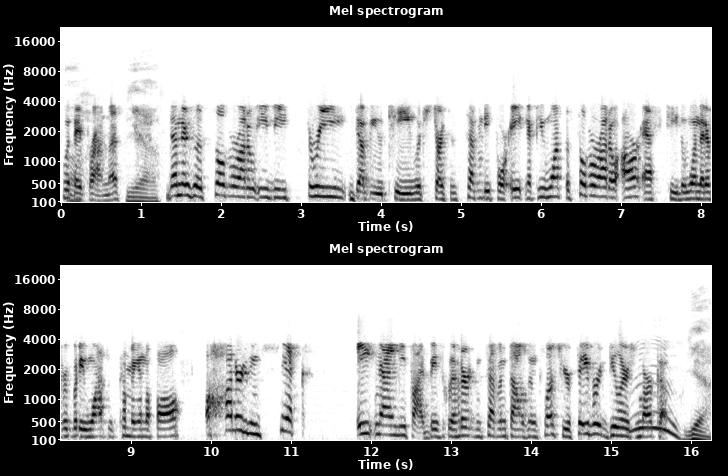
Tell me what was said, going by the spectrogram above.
what they Oh. promised. yeah. Then there's a Silverado EV3 WT, which starts at seventy four eight, and if you want the Silverado RST, the one that everybody wants is coming in the fall, one hundred and six. 895 basically 107,000 plus your favorite dealer's markup. Yeah,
